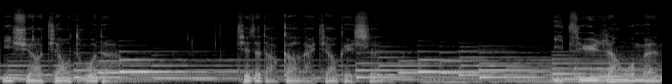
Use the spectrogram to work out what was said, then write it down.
你需要交托的，借着祷告来交给神，以至于让我们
